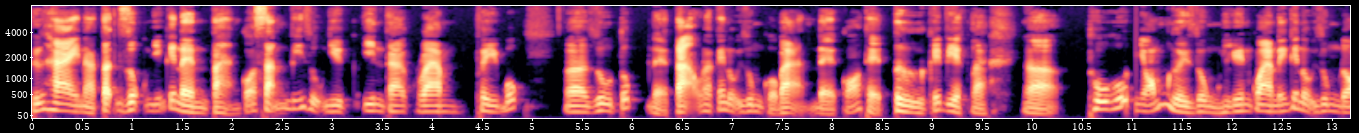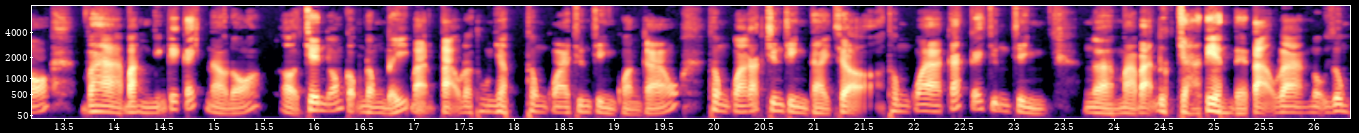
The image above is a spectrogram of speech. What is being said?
Thứ hai là tận dụng những cái nền tảng có sẵn ví dụ như Instagram, Facebook, uh, YouTube để tạo ra cái nội dung của bạn để có thể từ cái việc là uh, thu hút nhóm người dùng liên quan đến cái nội dung đó và bằng những cái cách nào đó ở trên nhóm cộng đồng đấy bạn tạo ra thu nhập thông qua chương trình quảng cáo, thông qua các chương trình tài trợ, thông qua các cái chương trình ờ, mà bạn được trả tiền để tạo ra nội dung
